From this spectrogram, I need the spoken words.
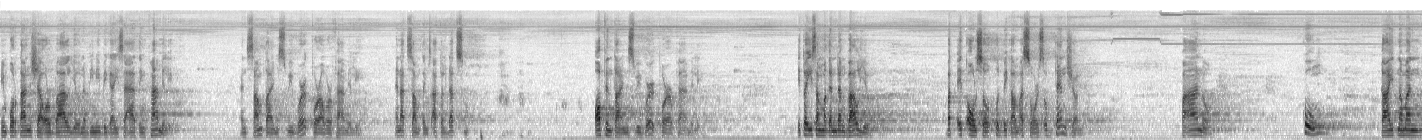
importansya or value na binibigay sa ating family. And sometimes we work for our family. And not sometimes, actually that's oftentimes we work for our family. Ito ay isang magandang value. But it also could become a source of tension. Paano? Kung kahit naman,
